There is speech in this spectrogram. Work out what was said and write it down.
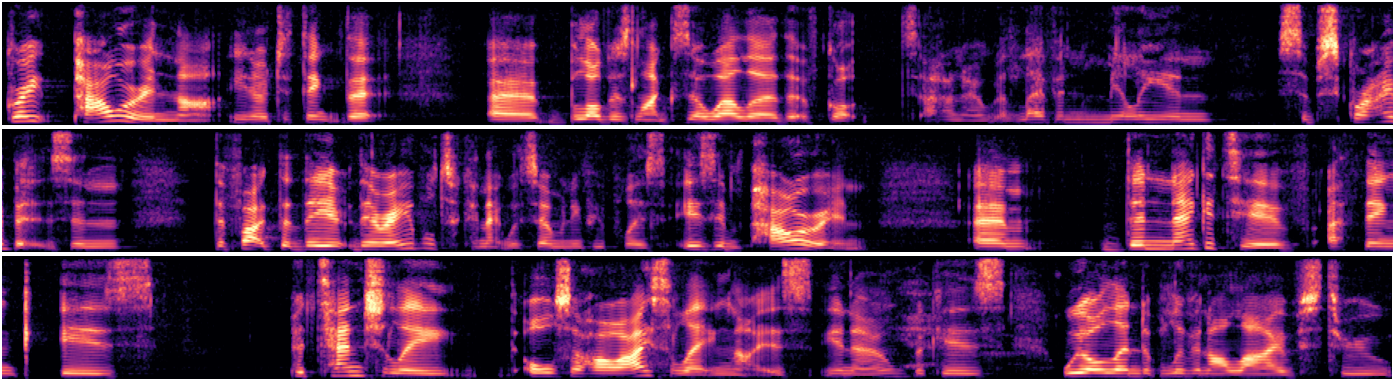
great power in that, you know, to think that uh, bloggers like Zoella that have got, I don't know, 11 million subscribers and the fact that they, they're able to connect with so many people is, is empowering. Um, the negative, I think, is potentially also how isolating that is, you know, because we all end up living our lives through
